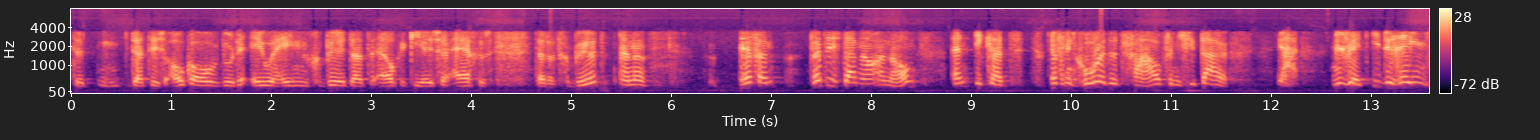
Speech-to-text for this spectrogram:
dat, dat is ook al door de eeuwen heen gebeurd, dat elke keer is er ergens dat het gebeurt. En dan, hè, van, wat is daar nou aan de hand? En ik had, ik hoorde het verhaal van die gitaar. Ja, nu weet iedereen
